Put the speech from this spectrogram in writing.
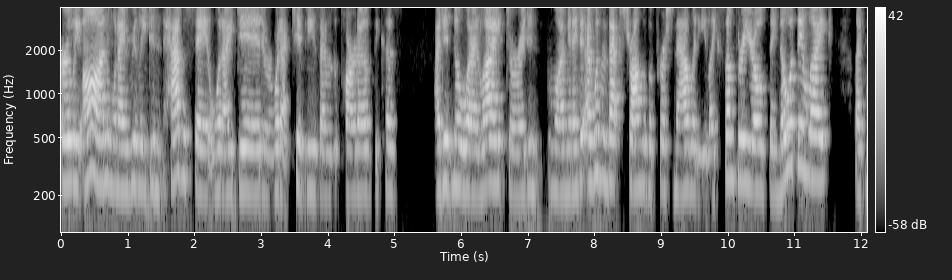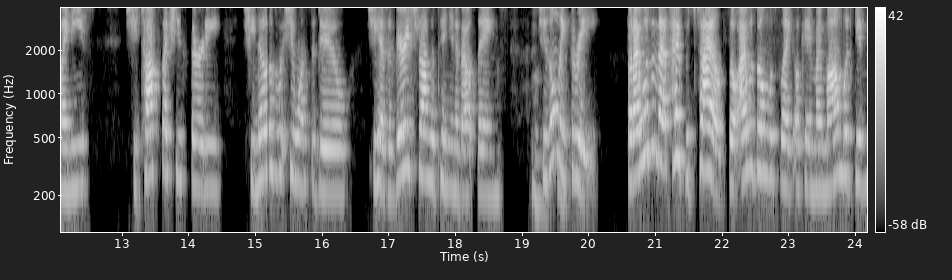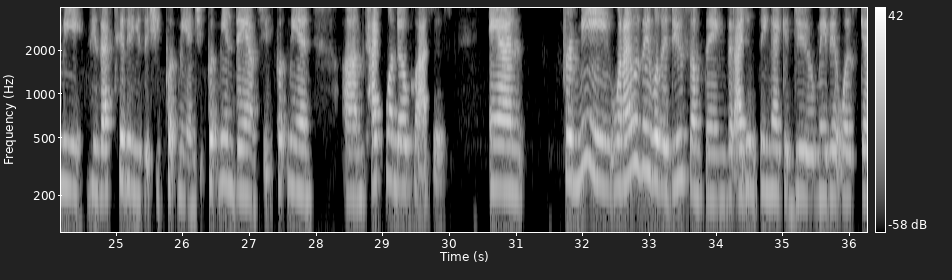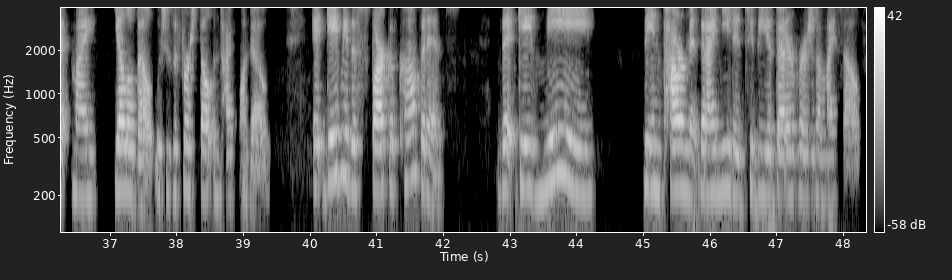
early on, when I really didn't have a say at what I did or what activities I was a part of, because I didn't know what I liked or I didn't well I mean I did, I wasn't that strong of a personality like some 3-year-olds they know what they like like my niece she talks like she's 30 she knows what she wants to do she has a very strong opinion about things. Mm-hmm. she's only 3 but I wasn't that type of child. So I was almost like okay my mom would give me these activities that she'd put me in. She'd put me in dance. She'd put me in um, taekwondo classes. And for me, when I was able to do something that I didn't think I could do, maybe it was get my yellow belt, which is the first belt in Taekwondo, it gave me the spark of confidence that gave me the empowerment that I needed to be a better version of myself.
